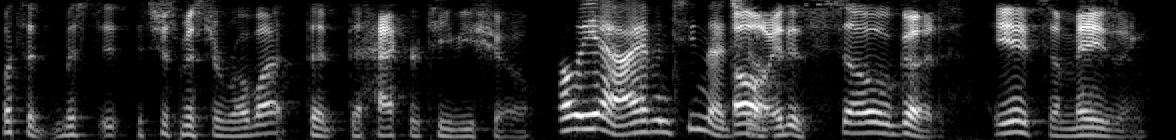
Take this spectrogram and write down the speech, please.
What's it? Mr. It's just Mr. Robot, the the hacker TV show. Oh yeah, I haven't seen that show. Oh, it is so good. It's amazing,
